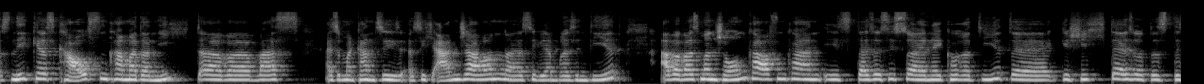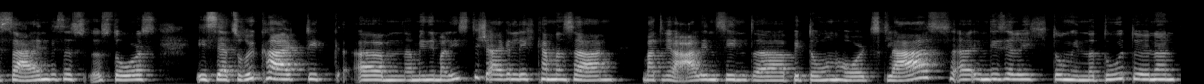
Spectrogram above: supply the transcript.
Sneakers kaufen kann man da nicht, aber was, also man kann sie sich anschauen, äh, sie werden präsentiert, aber was man schon kaufen kann, ist, also es ist so eine kuratierte Geschichte, also das Design dieses Stores ist sehr zurückhaltig, ähm, minimalistisch eigentlich, kann man sagen. Materialien sind äh, Beton, Holz, Glas äh, in diese Richtung, in Naturtönen,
